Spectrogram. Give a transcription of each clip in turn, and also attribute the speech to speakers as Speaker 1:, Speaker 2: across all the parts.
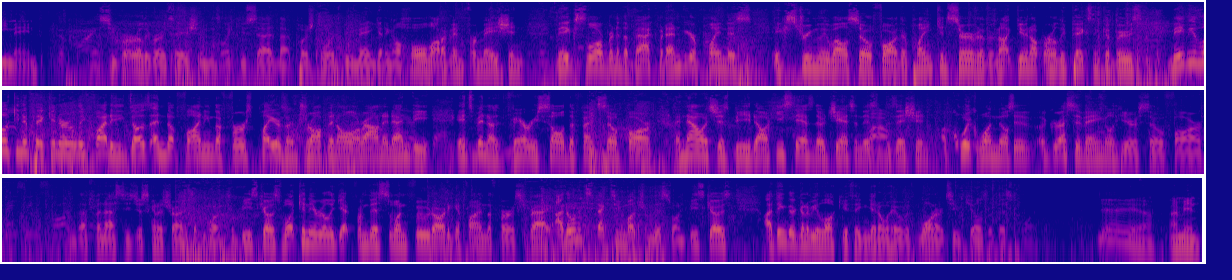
Speaker 1: B main.
Speaker 2: Yeah, super early rotations, like you said, that push towards B main, getting a whole lot of information. Big Slorbin in the back, but Envy are playing this extremely well so far. They're playing conservative. They're not giving up early picks and Kaboose. Maybe looking to pick an early fight as he does end up finding the first players are dropping all around in Envy. It's been a very solid defense so far, and now it's just B-Dog. He stands no chance in this
Speaker 1: Wow.
Speaker 2: position. A quick 1-0 aggressive angle here so far. Um, and FNS, he's just going to try and support him. So Beast Coast, what can they really get from this one? Food already can find the first frag. I don't expect too much from this one. Beast Coast, I think they're going to be lucky if they can get away with one or two kills at this point.
Speaker 1: Yeah, yeah, yeah. I mean,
